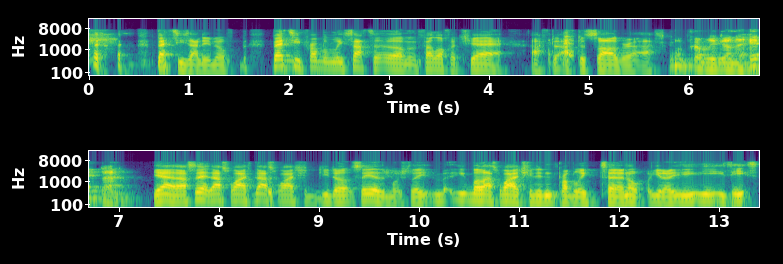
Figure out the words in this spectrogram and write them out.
Betty's had enough. Betty probably sat at home and fell off a chair after after Saga at Ascot. Probably done a hit then. Yeah, that's it. That's why. That's why she, you don't see her much. Well, that's why she didn't probably turn up. You know, it, it's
